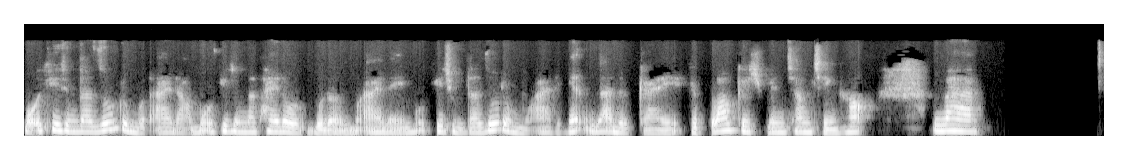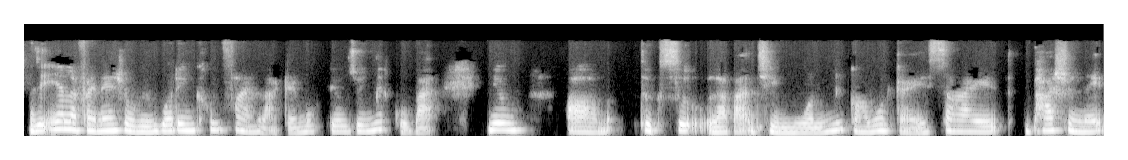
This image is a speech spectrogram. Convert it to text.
mỗi khi chúng ta giúp được một ai đó mỗi khi chúng ta thay đổi cuộc đời một ai đấy mỗi khi chúng ta giúp được một ai để nhận ra được cái cái blockage bên trong chính họ. Và dĩ nhiên là financial rewarding không phải là cái mục tiêu duy nhất của bạn nhưng um, thực sự là bạn chỉ muốn có một cái side passionate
